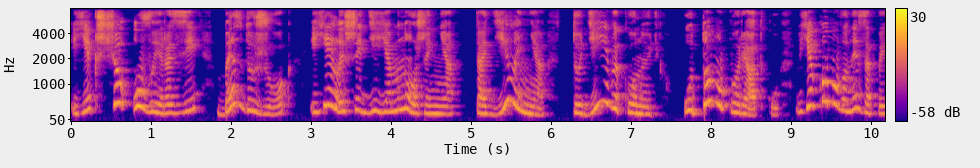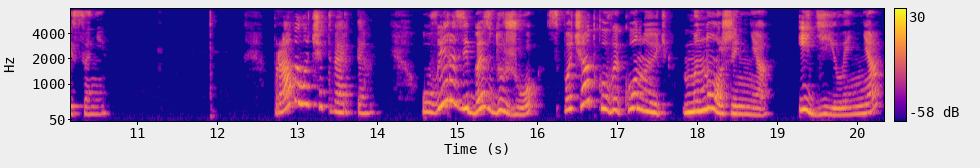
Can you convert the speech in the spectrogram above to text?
Якщо у виразі без дужок є лише дія множення та ділення, то дії виконують у тому порядку, в якому вони записані. Правило четверте. У виразі без дужок спочатку виконують множення і ділення,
